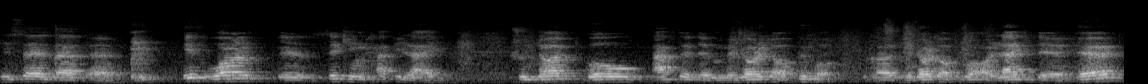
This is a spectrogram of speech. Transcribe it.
he says that uh, if one is seeking happy life, should not go after the majority of people because the majority of people are like the herd.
